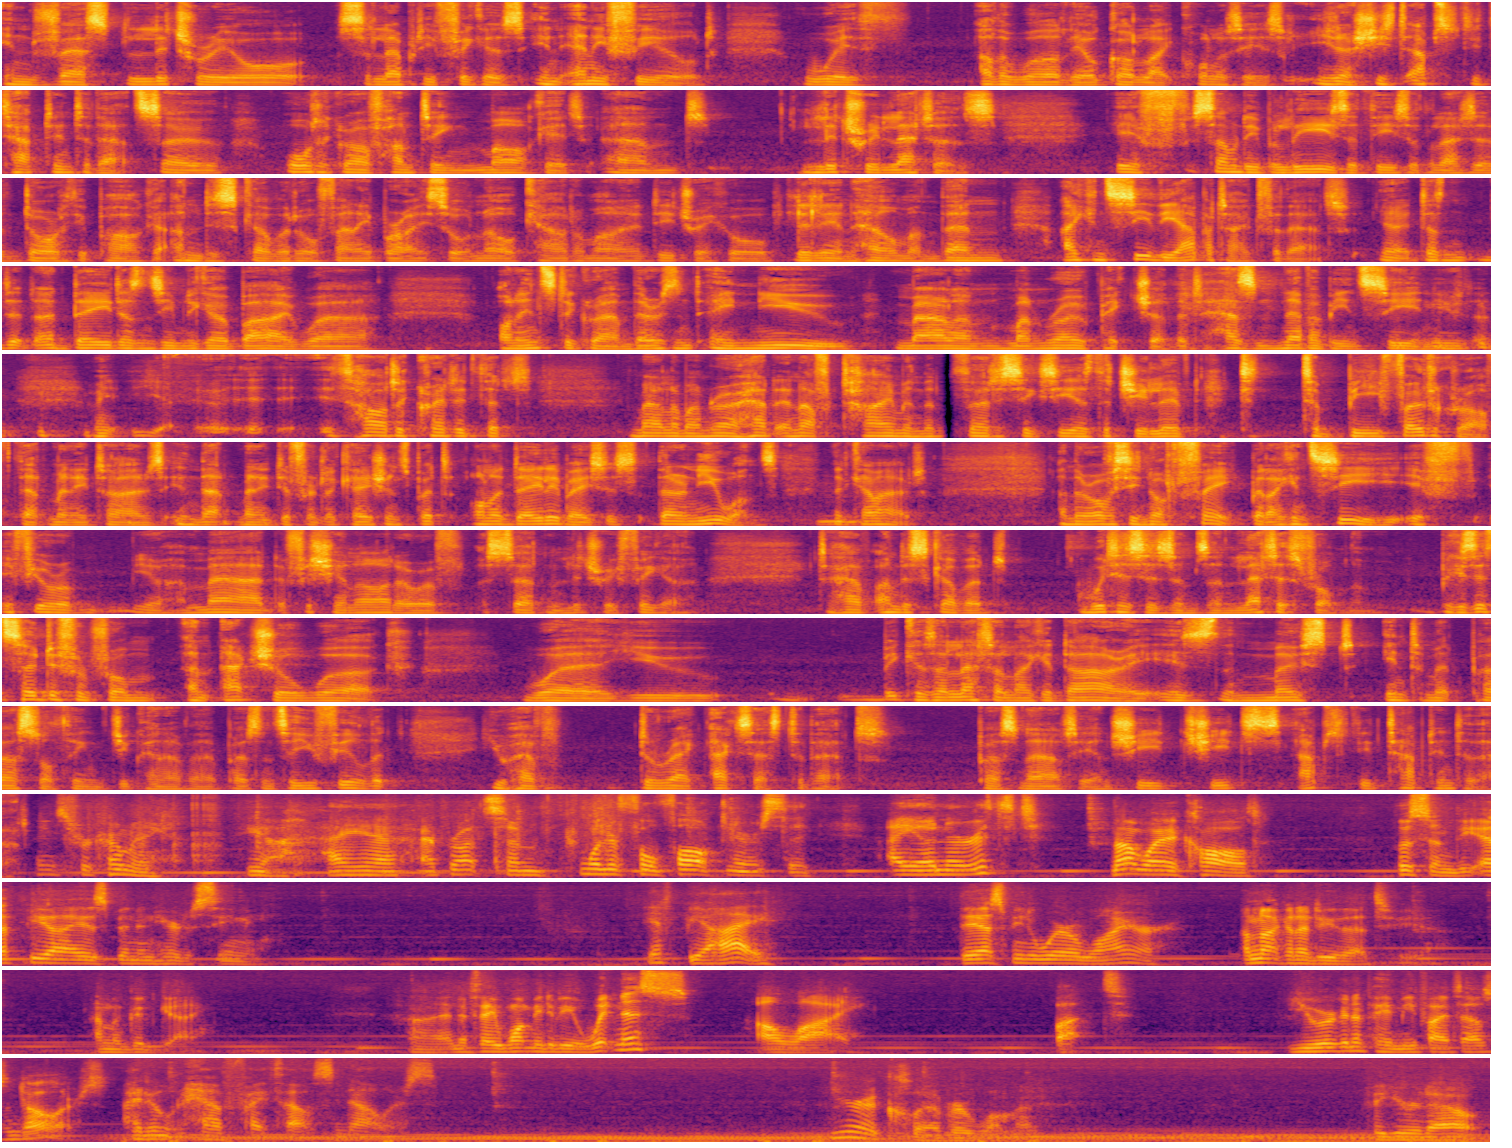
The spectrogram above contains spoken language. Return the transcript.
invest literary or celebrity figures in any field with otherworldly or godlike qualities, you know, she's absolutely tapped into that. So, autograph hunting market and literary letters if somebody believes that these are the letters of Dorothy Parker, Undiscovered, or Fanny Brice, or Noel Coward, or Marlene Dietrich, or Lillian Hellman, then I can see the appetite for that. You know, it doesn't. A day doesn't seem to go by where on Instagram there isn't a new Marilyn Monroe picture that has never been seen. You, I mean, it's hard to credit that Marilyn Monroe had enough time in the 36 years that she lived to to be photographed that many times in that many different locations, but on a daily basis, there are new ones mm. that come out and they're obviously not fake. But I can see if if you're a you know a mad aficionado of a certain literary figure, to have undiscovered witticisms and letters from them, because it's so different from an actual work where you because a letter like a diary is the most intimate personal thing that you can have that person. So you feel that you have direct access to that personality, and she she's absolutely tapped into that. Thanks for coming. Yeah, I uh, I brought some wonderful Faulkners that I unearthed not why I called. Listen, the FBI has been in here to see me. The FBI? They asked me to wear a wire. I'm not going to do that to you. I'm a good guy. Uh, and if they want me to be a witness, I'll lie. But you are going to pay me $5,000. I don't have $5,000. You're a clever woman. Figure it out.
